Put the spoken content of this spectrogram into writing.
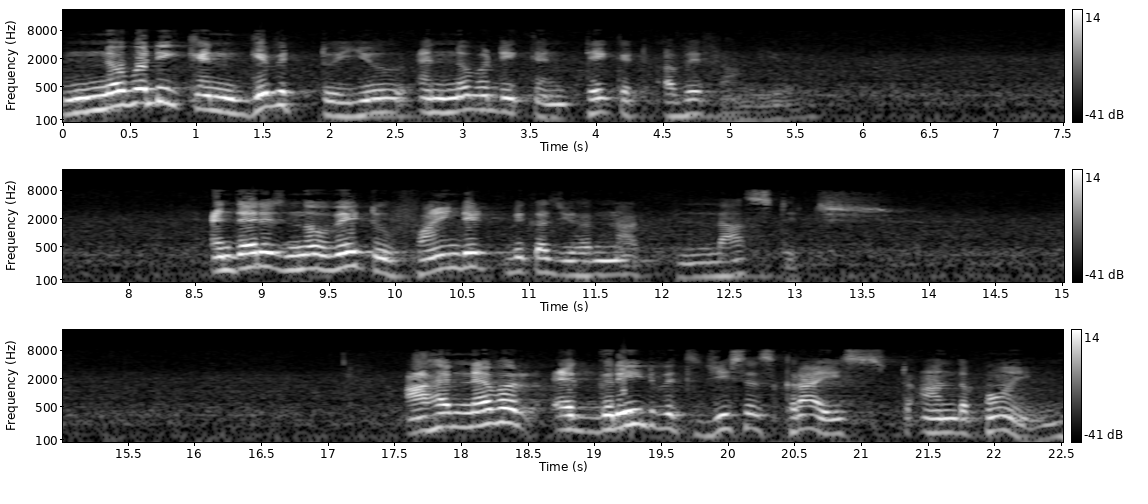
Nobody can give it to you and nobody can take it away from you. And there is no way to find it because you have not lost it. I have never agreed with Jesus Christ on the point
